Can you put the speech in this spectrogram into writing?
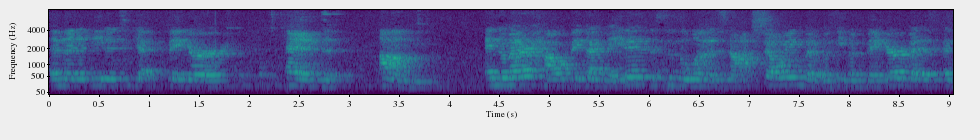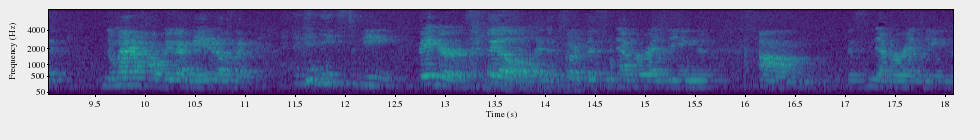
and then it needed to get bigger, and um, and no matter how big I made it, this is the one that's not showing, but it was even bigger. But as, as no matter how big I made it, I was like, I think it needs to be bigger still, and it's sort of this never-ending, um, this never-ending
